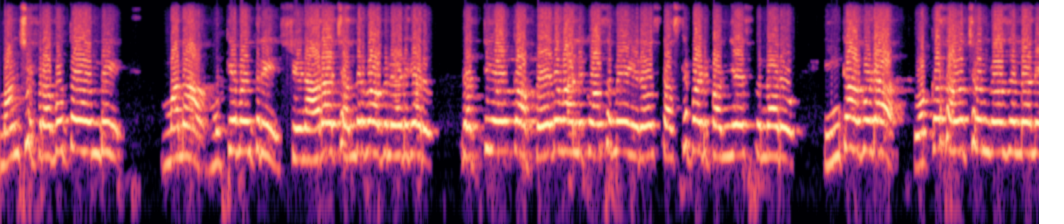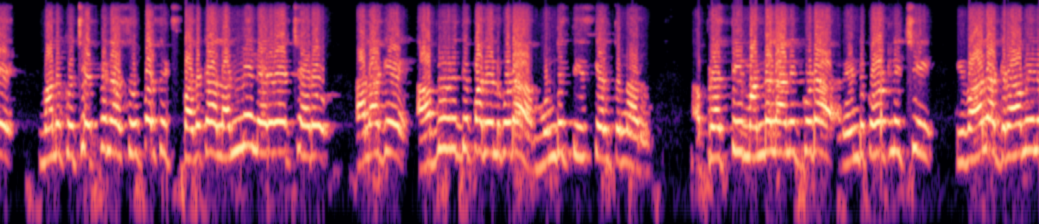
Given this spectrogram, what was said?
మంచి ప్రభుత్వం ఉంది. మన ముఖ్యమంత్రి శ్రీ నారా చంద్రబాబు నాయుడు గారు ప్రతి ఒక్క పేదవాళ్ళ కోసమే ఈ రోజు కష్టపడి పనిచేస్తున్నారు. ఇంకా కూడా ఒక్క సంవత్సరం రోజుల్లోనే మనకు చెప్పిన సూపర్ సిక్స్ పథకాలన్నీ నెరవేర్చారు. అలాగే అభివృద్ధి పనులు కూడా ముందుకు తీసుకెళ్తున్నారు. ప్రతి మండలానికి కూడా రెండు కోట్లు ఇచ్చి ఇవాళ గ్రామీణ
